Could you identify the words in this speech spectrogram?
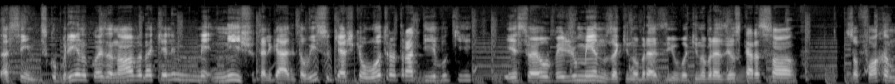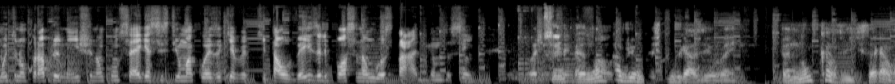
assim, descobrindo coisa nova daquele nicho, tá ligado? Então isso que acho que é o outro atrativo que esse eu vejo menos aqui no Brasil. Aqui no Brasil os caras só só foca muito no próprio nicho e não consegue assistir uma coisa que, que talvez ele possa não gostar, digamos assim. Eu Sim. Eu nunca vi um desse no Brasil, velho. Eu nunca vi, será?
